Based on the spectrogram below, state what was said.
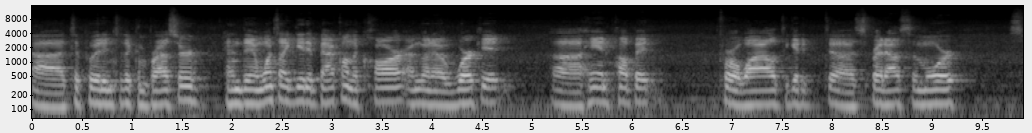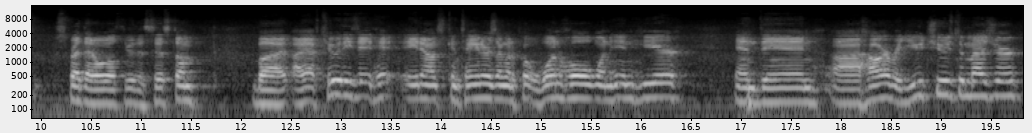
uh, to put into the compressor. And then once I get it back on the car, I'm gonna work it uh, hand pump it for a while to get it uh, spread out some more, spread that oil through the system. But I have two of these eight, eight ounce containers. I'm to put one whole one in here and then uh, however you choose to measure.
